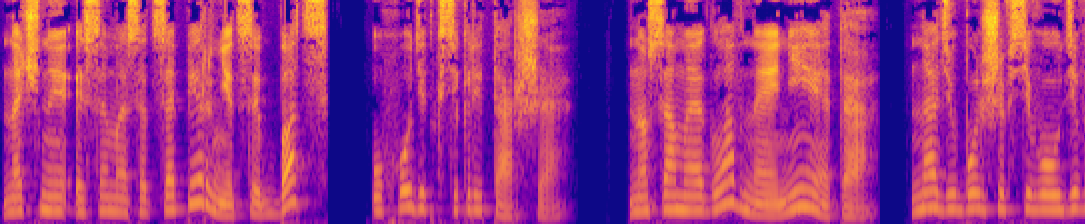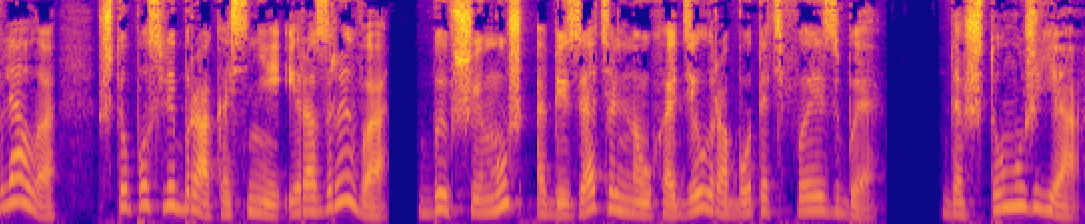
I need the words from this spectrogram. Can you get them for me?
ночные СМС от соперницы, бац, уходит к секретарше. Но самое главное не это. Надю больше всего удивляло, что после брака с ней и разрыва бывший муж обязательно уходил работать в ФСБ. Да что мужья?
